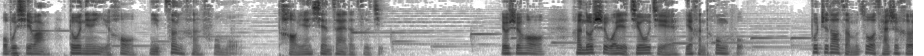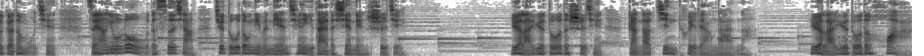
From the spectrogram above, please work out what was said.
我不希望多年以后你憎恨父母、讨厌现在的自己。有时候很多事我也纠结，也很痛苦，不知道怎么做才是合格的母亲，怎样用落伍的思想去读懂你们年轻一代的心灵世界。越来越多的事情感到进退两难呐，越来越多的话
